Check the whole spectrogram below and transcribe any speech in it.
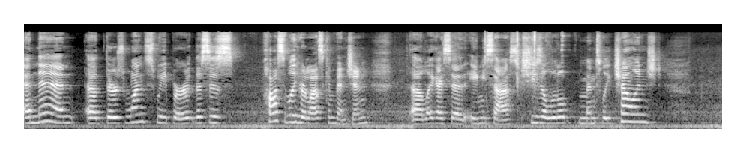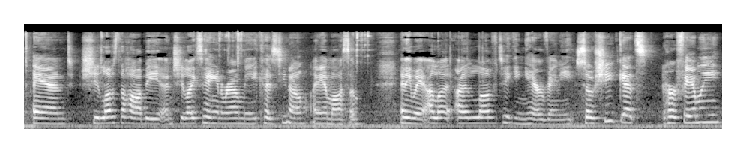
and then uh, there's one sweeper. This is possibly her last convention. Uh, like I said, Amy Sass. She's a little mentally challenged, and she loves the hobby, and she likes hanging around me because you know I am awesome. Anyway, I love I love taking care of Amy. So she gets her family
